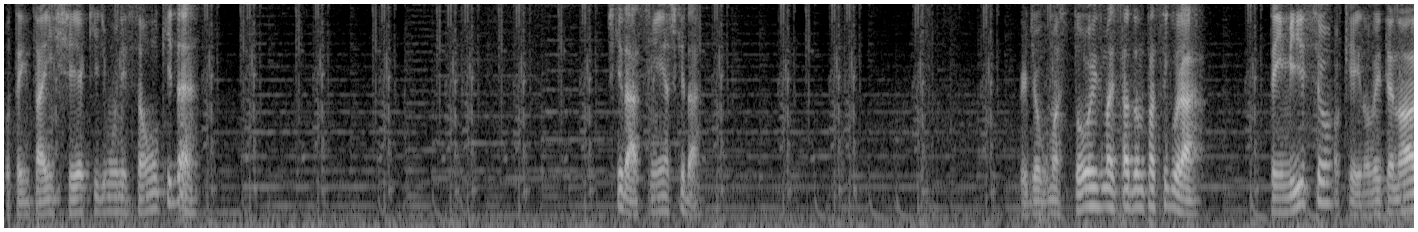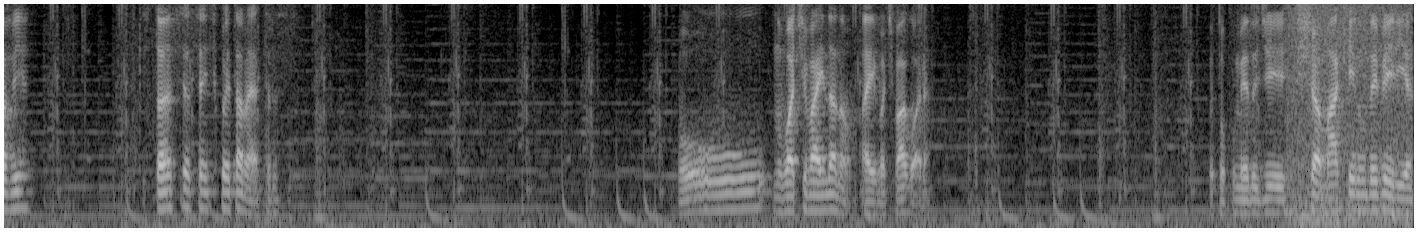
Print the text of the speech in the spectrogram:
Vou tentar encher aqui de munição o que der. Acho que dá, sim, acho que dá. Perdi algumas torres, mas tá dando pra segurar. Tem míssil. Ok, 99. Distância, 150 metros. Não vou ativar ainda, não. Aí, vou ativar agora. Eu tô com medo de chamar quem não deveria.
